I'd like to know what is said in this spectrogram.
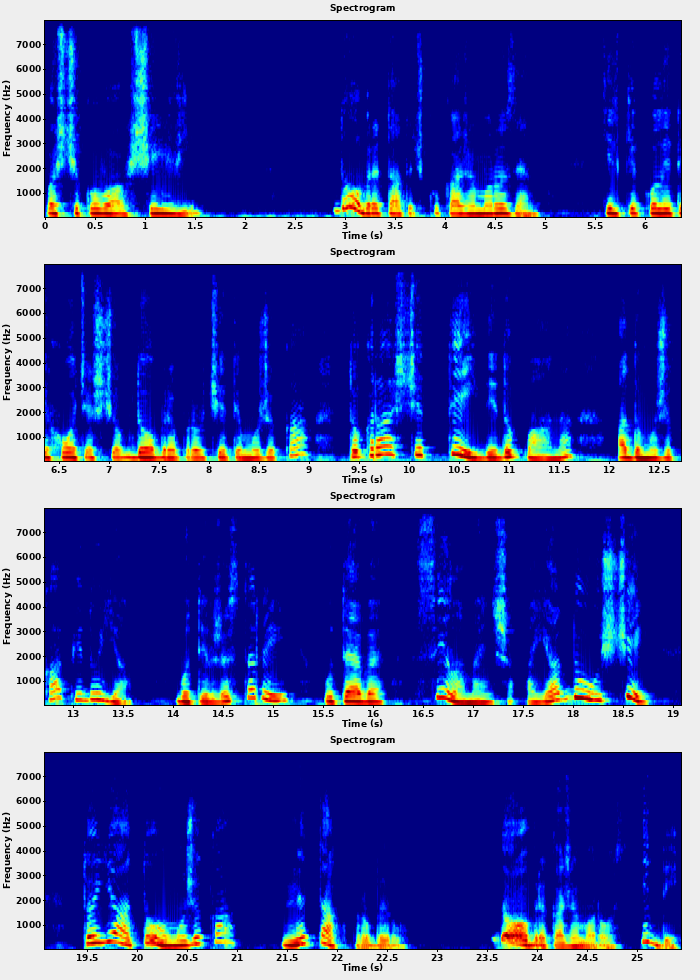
пощикував ще й він. Добре, таточку, каже Морозенко. Тільки коли ти хочеш, щоб добре провчити мужика, то краще ти йди до пана, а до мужика піду я, бо ти вже старий, у тебе сила менша, а я дужчий. То я того мужика не так проберу. Добре, каже Мороз, іди.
